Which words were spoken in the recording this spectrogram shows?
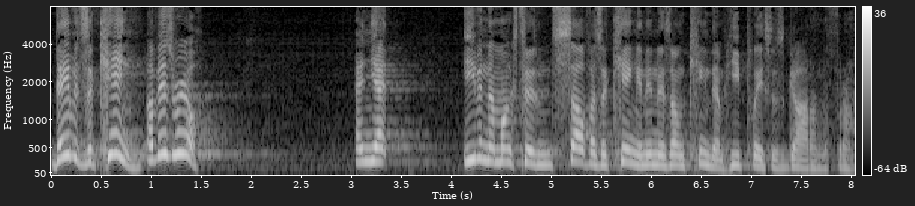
David's the king of Israel. And yet, even amongst himself as a king and in his own kingdom, he places God on the throne.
